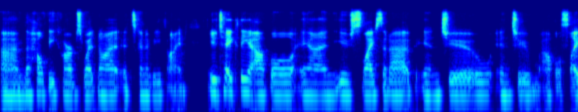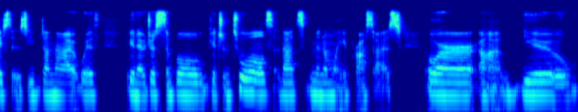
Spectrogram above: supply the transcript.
um, the healthy carbs whatnot it's going to be fine. You take the apple and you slice it up into into apple slices. You've done that with you know, just simple kitchen tools that's minimally processed, or um, you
